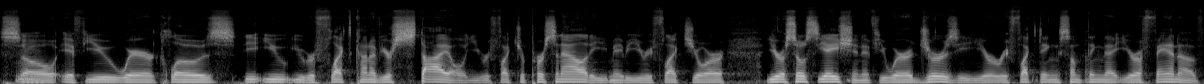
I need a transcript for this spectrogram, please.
So if you wear clothes, you you reflect kind of your style, you reflect your personality, maybe you reflect your your association. If you wear a jersey, you're reflecting something that you're a fan of.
